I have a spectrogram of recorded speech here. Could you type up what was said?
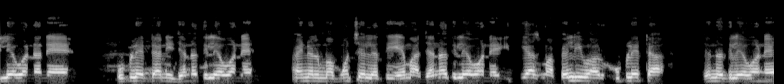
ઇલેવન અને ઉપલેટાની જનત ઇલેવને ફાઇનલમાં પહોંચેલ હતી. એમાં જનત ઇલેવને ઇતિહાસમાં પહેલી વાર ઉપલેટા જનત ઇલેવને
